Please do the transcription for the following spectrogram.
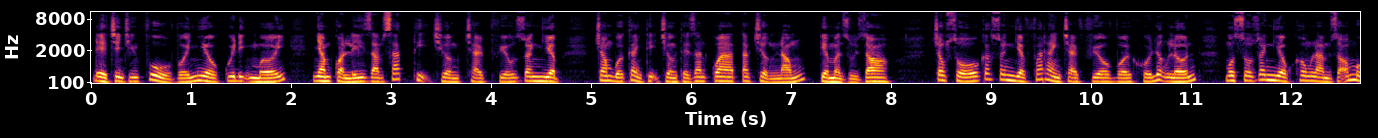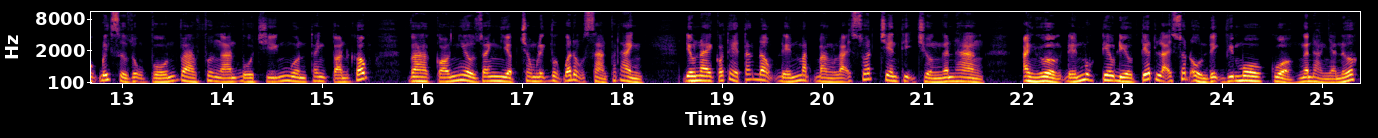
để trình chính phủ với nhiều quy định mới nhằm quản lý giám sát thị trường trái phiếu doanh nghiệp trong bối cảnh thị trường thời gian qua tăng trưởng nóng, tiềm ẩn rủi ro. Trong số các doanh nghiệp phát hành trái phiếu với khối lượng lớn, một số doanh nghiệp không làm rõ mục đích sử dụng vốn và phương án bố trí nguồn thanh toán gốc và có nhiều doanh nghiệp trong lĩnh vực bất động sản phát hành. Điều này có thể tác động đến mặt bằng lãi suất trên thị trường ngân hàng, ảnh hưởng đến mục tiêu điều tiết lãi suất ổn định vĩ mô của ngân hàng nhà nước.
